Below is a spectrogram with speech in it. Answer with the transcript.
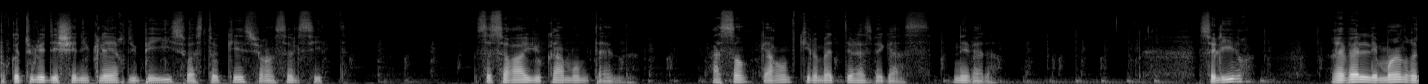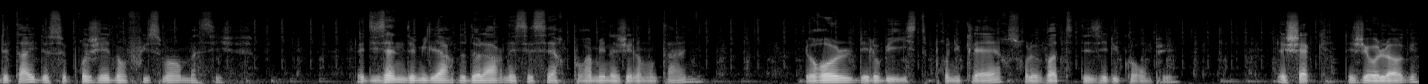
pour que tous les déchets nucléaires du pays soient stockés sur un seul site. Ce sera Yucca Mountain, à 140 km de Las Vegas, Nevada. Ce livre révèle les moindres détails de ce projet d'enfouissement massif. Les dizaines de milliards de dollars nécessaires pour aménager la montagne, le rôle des lobbyistes pro-nucléaires sur le vote des élus corrompus, l'échec des géologues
